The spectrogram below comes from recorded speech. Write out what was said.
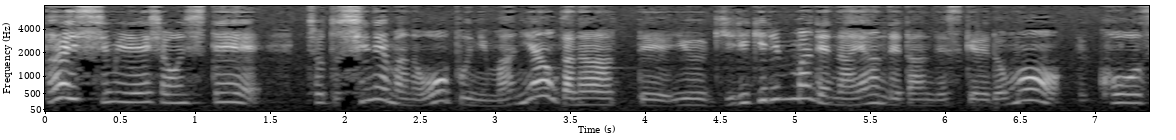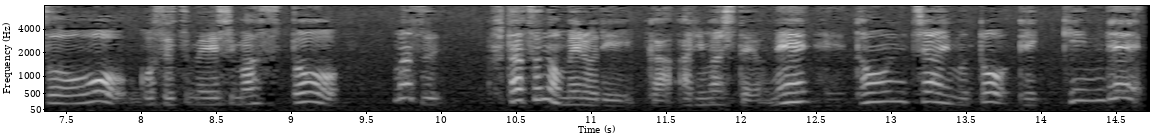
ぱいシミュレーションしてちょっとシネマのオープンに間に合うかなっていうギリギリまで悩んでたんですけれども構造をご説明しますとまず2つのメロディーがありましたよね。トーンチャイムと鉄琴で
